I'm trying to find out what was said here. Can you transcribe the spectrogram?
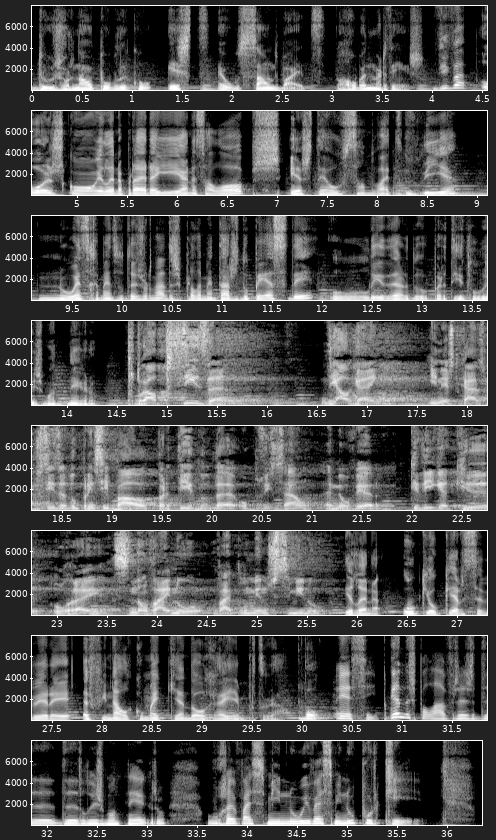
Do Jornal Público, este é o Soundbite, Ruben Martins. Viva! Hoje com Helena Pereira e Ana Sá Lopes, este é o Soundbite do dia. No encerramento das jornadas parlamentares do PSD, o líder do partido Luís Montenegro. Portugal precisa de alguém, e neste caso precisa do principal partido da oposição, a meu ver, que diga que o rei, se não vai nu, vai pelo menos seminu. Helena, o que eu quero saber é, afinal, como é que anda o rei em Portugal? Bom, é assim, pegando as palavras de, de Luís Montenegro, o rei vai seminu e vai seminu porquê?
